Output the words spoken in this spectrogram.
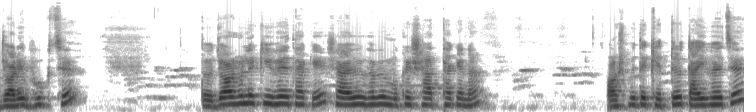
জ্বরে ভুগছে। তো জ্বর হলে কি হয়ে থাকে? স্বাভাবিকভাবে মুখের স্বাদ থাকে না। অস্মিতের ক্ষেত্রেও তাই হয়েছে।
